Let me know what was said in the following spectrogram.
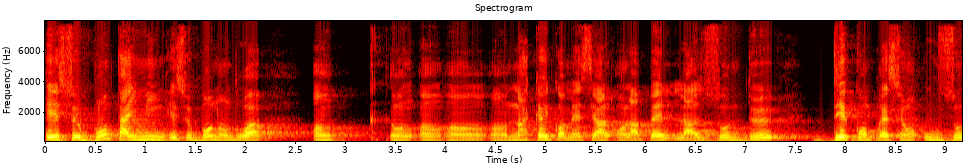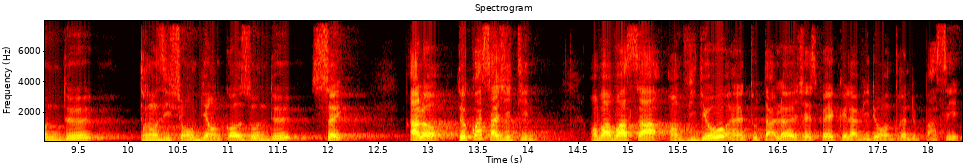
Et ce bon timing et ce bon endroit en, accueil commercial, on l'appelle la zone de décompression ou zone de transition ou bien encore zone de seuil. Alors, de quoi s'agit-il? On va voir ça en vidéo hein, tout à l'heure. J'espère que la vidéo est en train de passer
